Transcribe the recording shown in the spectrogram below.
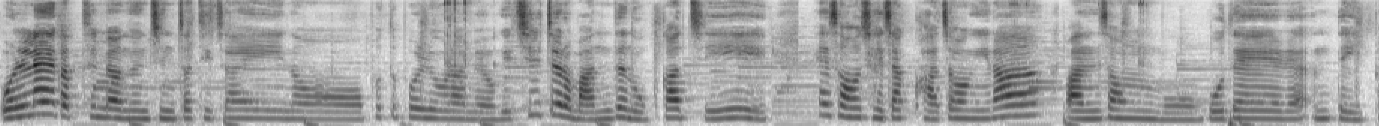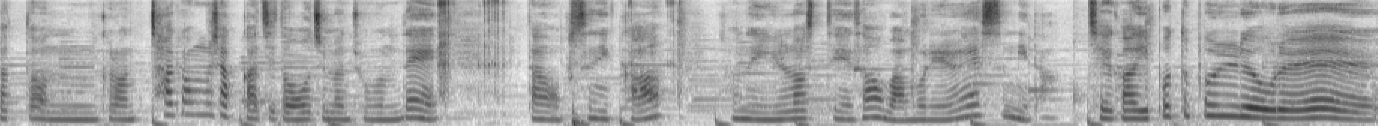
원래 같으면은 진짜 디자이너 포트폴리오라면 여기 실제로 만든 옷까지 해서 제작 과정이랑 완성 뭐 모델한테 입혔던 그런 착용샷까지 넣어주면 좋은데 일단 없으니까 저는 일러스트에서 마무리를 했습니다. 제가 이 포트폴리오를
